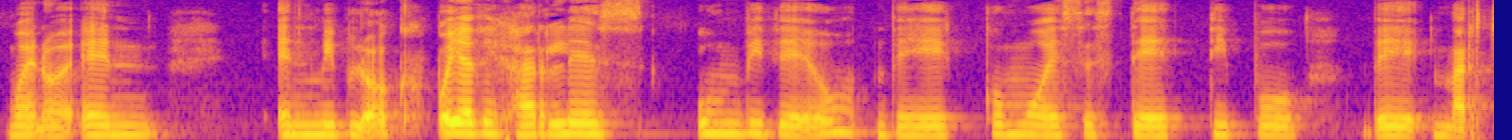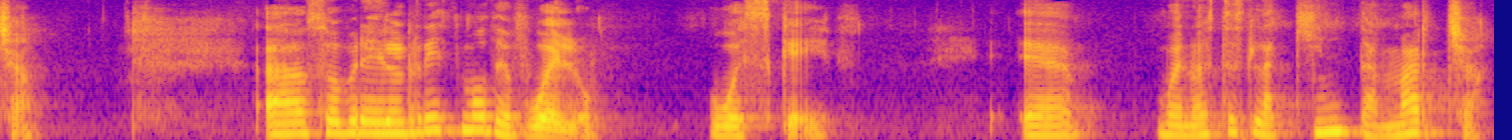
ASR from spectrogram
Bueno, en, mi blog voy a dejarles un video de cómo es este tipo de marcha. Ah, sobre el ritmo de vuelo o skate. Eh, bueno, esta es la quinta marcha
